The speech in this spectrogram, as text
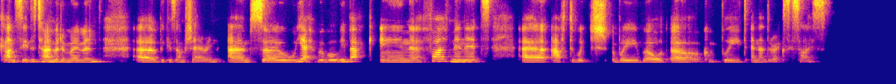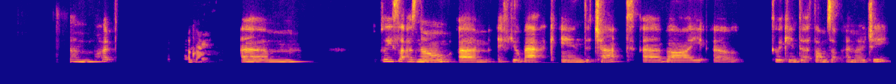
can't see the time at the moment uh, because I'm sharing. Um, so yeah, we will be back in uh, five minutes uh, after which we will uh, complete another exercise. Um, Okay. um, please let us know um, if you're back in the chat uh, by uh, clicking the thumbs up emoji.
